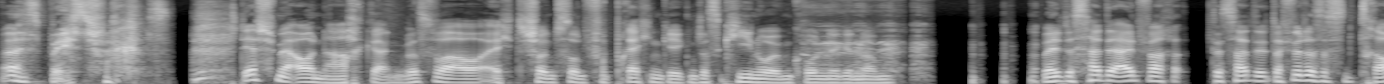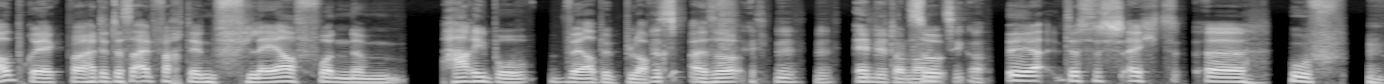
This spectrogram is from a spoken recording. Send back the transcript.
Nee, Space Truckers. Der ist mir auch nachgegangen. Das war auch echt schon so ein Verbrechen gegen das Kino im Grunde genommen. Weil das hatte einfach, das hatte, dafür, dass es ein Traumprojekt war, hatte das einfach den Flair von einem Haribo-Werbeblock. Also Ende der So- 90er. Ja, das ist echt, äh, uff. Hm.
